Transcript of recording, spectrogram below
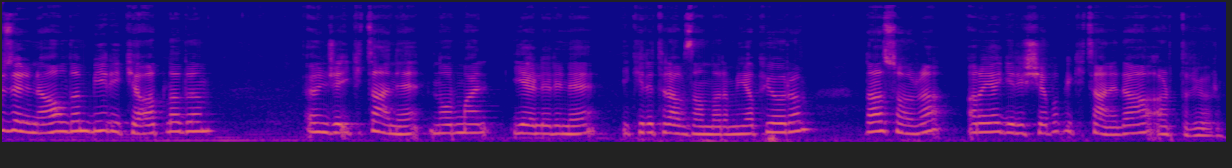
üzerine aldım 1 2 atladım. Önce iki tane normal yerlerine ikili trabzanlarımı yapıyorum. Daha sonra araya giriş yapıp iki tane daha arttırıyorum.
